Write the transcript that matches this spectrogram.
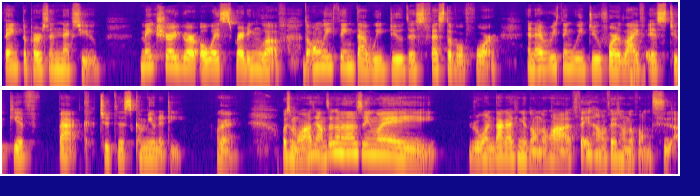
thank the person next to you, make sure you're always spreading love. The only thing that we do this festival for, and everything we do for life, is to give back to this community. OK，为什么我要讲这个呢？是因为如果你大概听得懂的话，非常非常的讽刺啊。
